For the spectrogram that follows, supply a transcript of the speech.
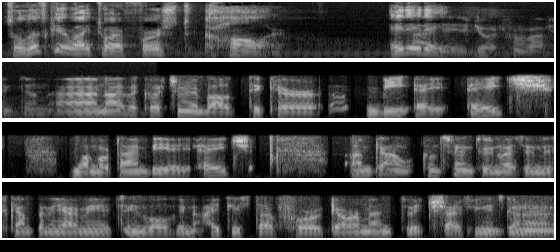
So let's get right to our first caller. 888. Hi, this is George from Washington, and I have a question about ticker BAH. One more time, BAH. I'm kind of considering to invest in this company. I mean, it's involved in IT stuff for government, which I think is going to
